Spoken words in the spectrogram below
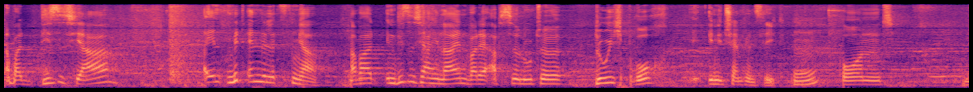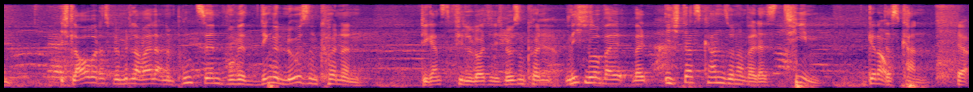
Aber dieses Jahr, mit Ende letzten Jahr, aber in dieses Jahr hinein war der absolute Durchbruch in die Champions League. Und ich glaube, dass wir mittlerweile an einem Punkt sind, wo wir Dinge lösen können, die ganz viele Leute nicht lösen können. nicht nur, weil, weil ich das kann, sondern weil das Team Genau. das kann. Ja.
